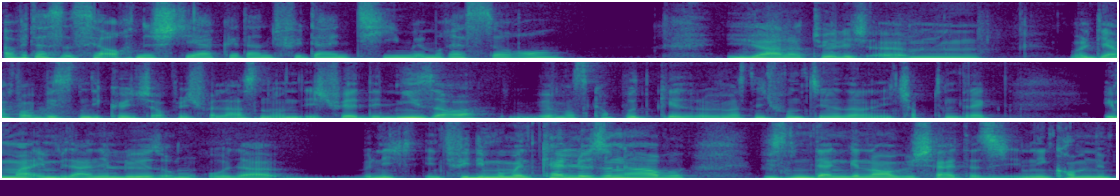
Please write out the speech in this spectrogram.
Aber das ist ja auch eine Stärke dann für dein Team im Restaurant. Ja, natürlich. Ähm, weil die einfach wissen, die können sich auf mich verlassen und ich werde nie sauer, wenn was kaputt geht oder wenn was nicht funktioniert, sondern ich habe dann direkt immer entweder eine Lösung oder wenn ich für den Moment keine Lösung habe, wissen die dann genau Bescheid, dass ich in den kommenden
